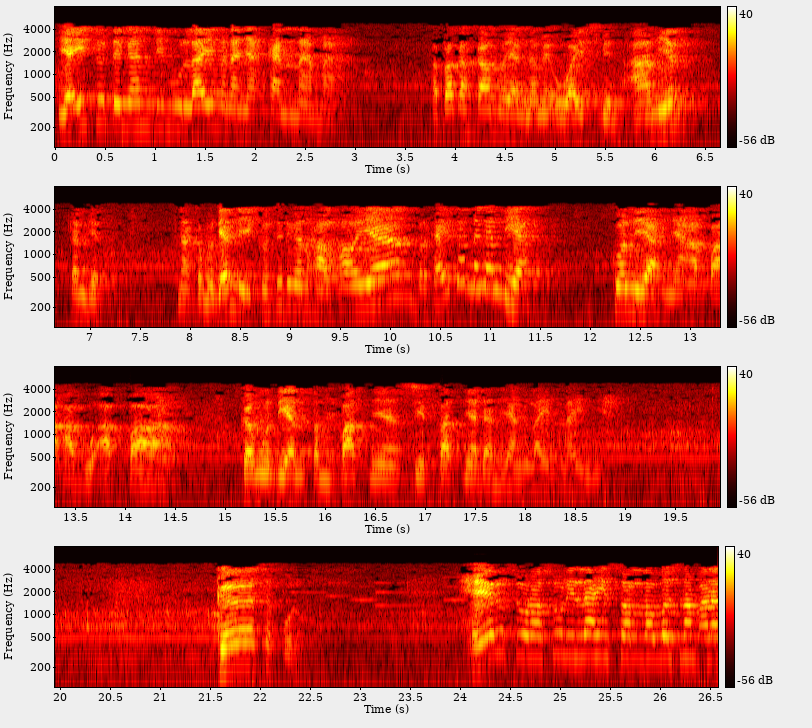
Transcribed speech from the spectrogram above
Yaitu dengan dimulai menanyakan nama. Apakah kamu yang namanya Uwais bin Amir? Kan gitu. Nah kemudian diikuti dengan hal-hal yang berkaitan dengan dia. Kunyahnya apa, abu apa, kemudian tempatnya, sifatnya dan yang lain-lainnya. Ke sepuluh. Hirsu Rasulullah sallallahu alaihi wasallam ala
